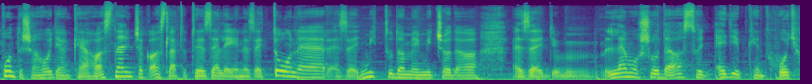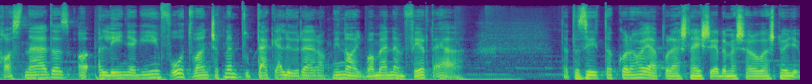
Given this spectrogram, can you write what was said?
pontosan hogyan kell használni, csak azt látod, hogy az elején ez egy tóner, ez egy mit tudom én micsoda, ez egy mm, lemosó, de az, hogy egyébként hogy használd, az a, a lényegi info ott van, csak nem tudták előre rakni nagyba, mert nem fért el. Tehát azért akkor a hajápolásnál is érdemes elolvasni, hogy,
